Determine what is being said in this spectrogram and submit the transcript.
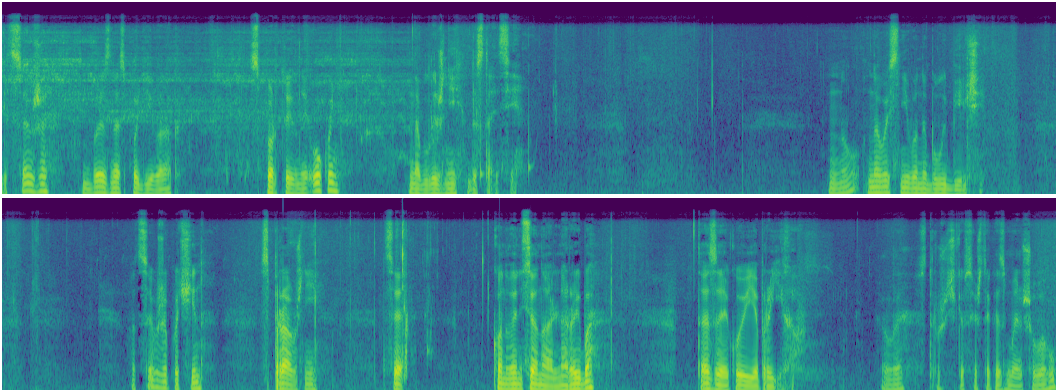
І це вже без несподіванок. Спортивний окунь на ближній дистанції. Ну, навесні вони були більші. Оце вже почин справжній. Це конвенціональна риба, та за якою я приїхав. Але трошечки все ж таки зменшу вагу.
